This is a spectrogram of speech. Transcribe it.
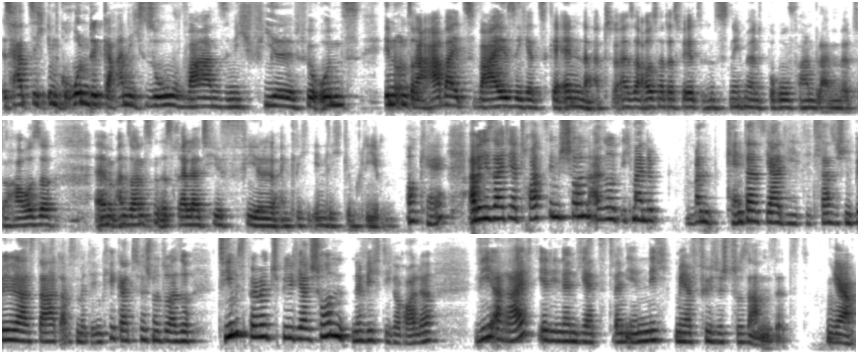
es hat sich im Grunde gar nicht so wahnsinnig viel für uns in unserer Arbeitsweise jetzt geändert. Also außer, dass wir jetzt ins, nicht mehr ins Büro fahren, bleiben wir zu Hause. Ähm, ansonsten ist relativ viel eigentlich ähnlich geblieben. Okay, aber ihr seid ja trotzdem schon, also ich meine, man kennt das ja, die, die klassischen Bilder-Startups mit den Kickertischen und so. Also Team Spirit spielt ja schon eine wichtige Rolle. Wie erreicht ihr den denn jetzt, wenn ihr nicht mehr physisch zusammensitzt? Ja,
